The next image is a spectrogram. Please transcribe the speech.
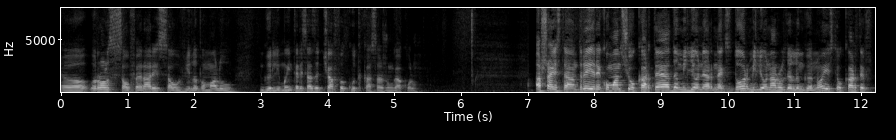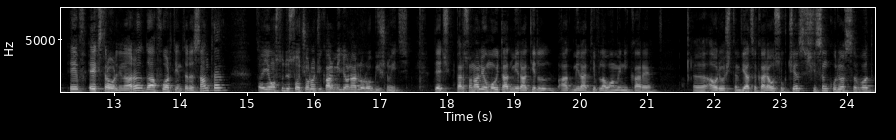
uh, Rolls sau Ferrari sau vilă pe malul gârlii, mă interesează ce a făcut ca să ajungă acolo. Așa este, Andrei. Recomand și o carte aia, The Millionaire Next Door, Milionarul de lângă noi. Este o carte extraordinară, da, foarte interesantă. E un studiu sociologic al milionarilor obișnuiți. Deci, personal, eu mă uit admirativ, admirativ la oamenii care uh, au reușit în viață, care au succes și sunt curios să văd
